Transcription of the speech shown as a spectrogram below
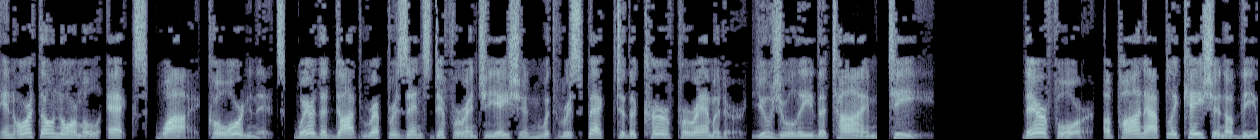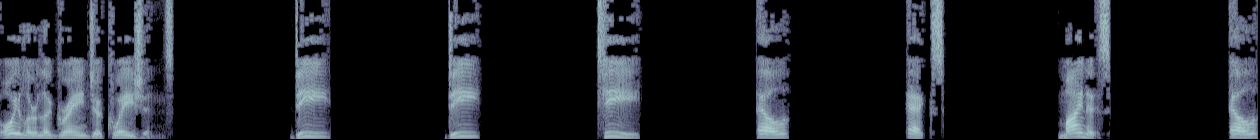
in orthonormal x, y coordinates, where the dot represents differentiation with respect to the curve parameter usually the time, t. Therefore, upon application of the Euler-Lagrange equations, d d T L X minus L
